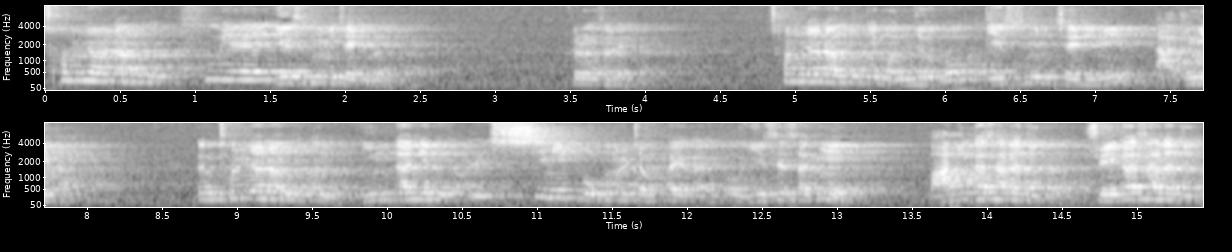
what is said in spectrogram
천년왕국 후에 예수님이 재림한다. 그런 소리예요. 천년왕국이 먼저고 예수님 재림이 나중이다. 그럼 천년왕국은 인간이 열심히 복음을 전파해가지고 이 세상이 마귀가 사라지고 죄가 사라지고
